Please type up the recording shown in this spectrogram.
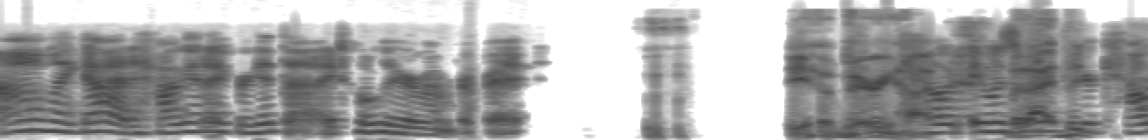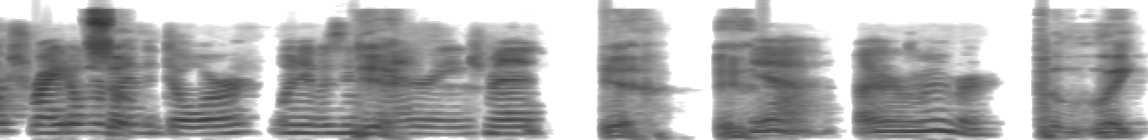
Oh my god, how could I forget that? I totally remember it. Yeah, very hot. It was But I- but- your couch right over so- by the door when it was in Yeah. that arrangement. Yeah, Yeah, I remember. but like,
